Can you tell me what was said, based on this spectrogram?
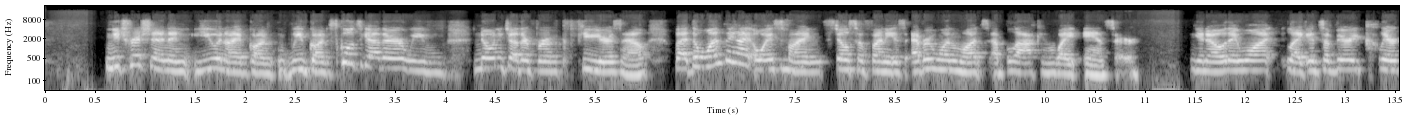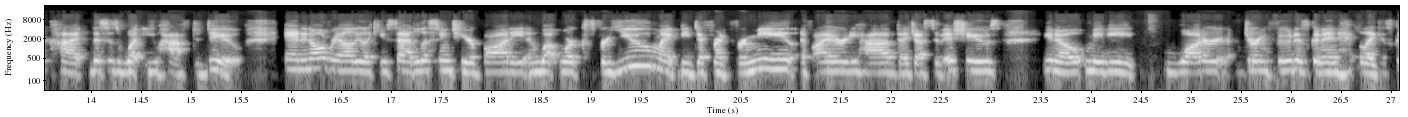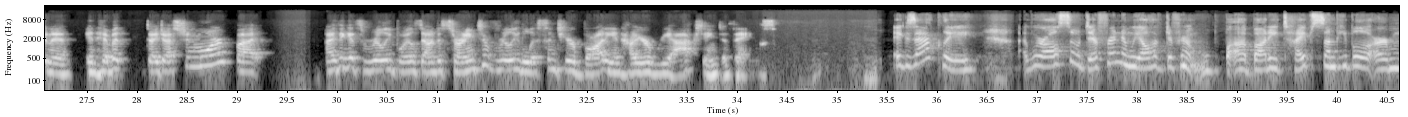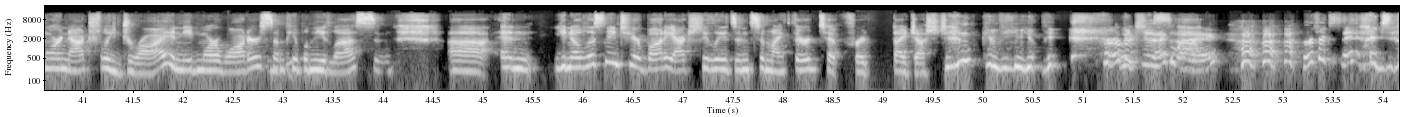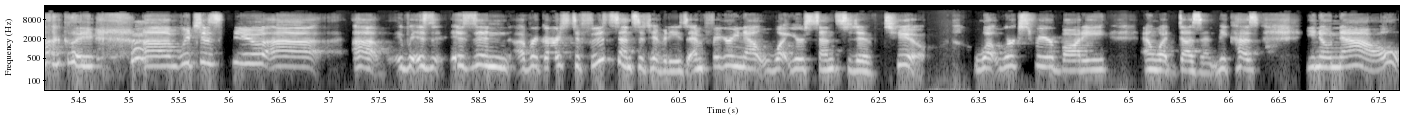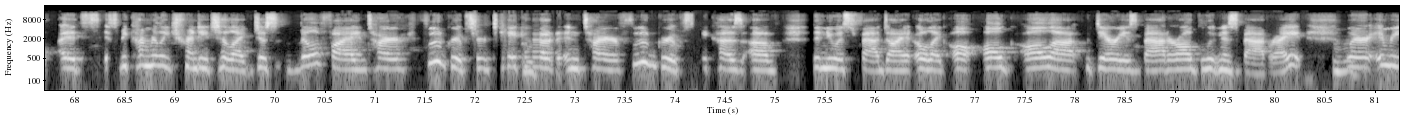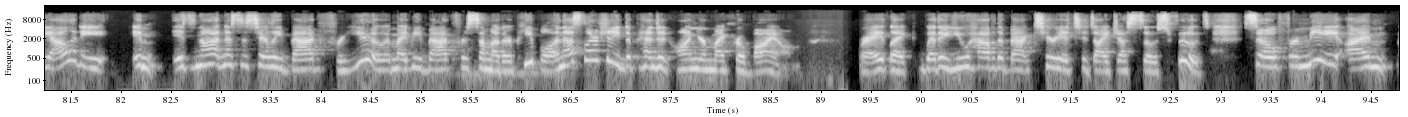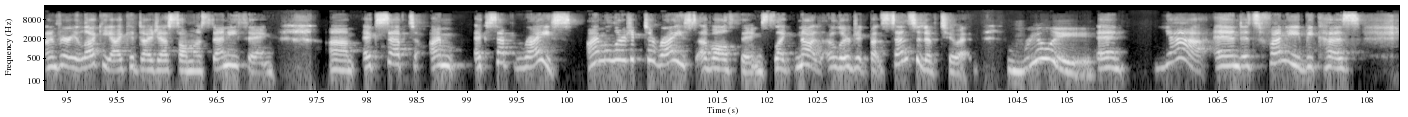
nutrition and you and I have gone we've gone to school together. We've known each other for a few years now. But the one thing I always mm-hmm. find still so funny is everyone wants a black and white answer you know they want like it's a very clear cut this is what you have to do. And in all reality like you said listening to your body and what works for you might be different for me. If i already have digestive issues you know maybe water during food is going to like it's going to inhibit digestion more. But I think it's really boils down to starting to really listen to your body and how you're reacting to things. Exactly. We're all so different and we all have different uh, body types. Some people are more naturally dry and need more water, some mm-hmm. people need less. And, uh, and, you know, listening to your body actually leads into my third tip for digestion conveniently perfect which is uh, perfect segue exactly um, which is to uh, uh, is is in regards to food sensitivities and figuring out what you're sensitive to what works for your body and what doesn't because you know now it's it's become really trendy to like just vilify entire food groups or take mm-hmm. out entire food groups because of the newest fad diet oh like all all all uh, dairy is bad or all gluten is bad right mm-hmm. where in reality it, it's not necessarily bad for you. It might be bad for some other people. And that's largely dependent on your microbiome, right? Like whether you have the bacteria to digest those foods. So for me, I'm I'm very lucky. I could digest almost anything, um, except I'm except rice. I'm allergic to rice of all things. Like not allergic, but sensitive to it. Really? And yeah, and it's funny because,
